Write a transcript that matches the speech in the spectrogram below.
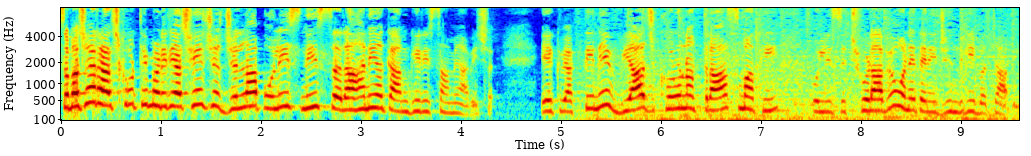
સમાચાર રાજકોટથી મળી રહ્યા છે, જે જિલ્લા પોલીસની સરાહનીય કામગીરી સામે આવી છે. એક વ્યક્તિને વ્યાજખોરોના ત્રાસમાંથી પોલીસે છોડાવ્યો અને તેની જિંદગી બચાવી.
